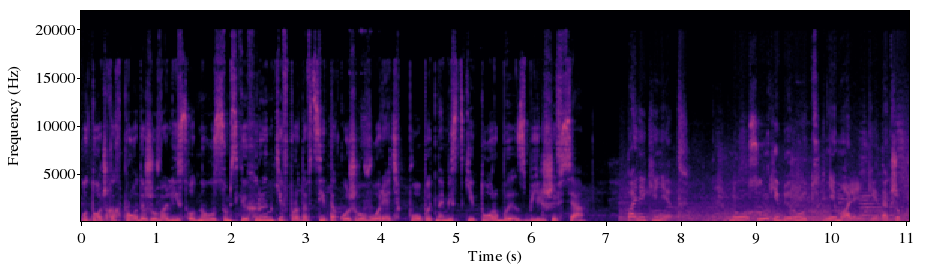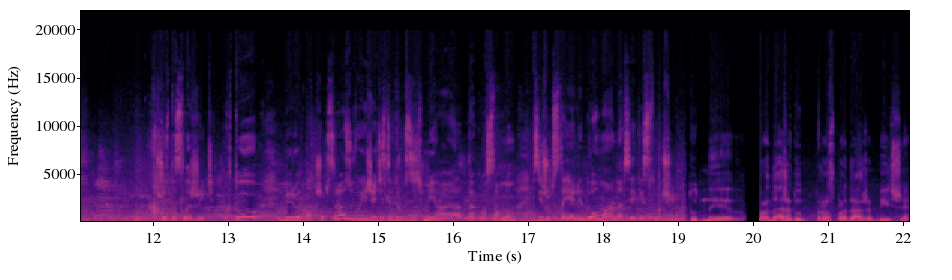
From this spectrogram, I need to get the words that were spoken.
У точках продажу валіз одного з сумських ринків продавці також говорять, попит на місткі торби збільшився. Паники нет. Но сумки берут не маленькие, так, чтобы что-то сложить. Кто берет так, чтобы сразу выезжать, если вдруг с детьми, а так в основном все, чтобы стояли дома на всякий случай. Тут не продажа, тут розпродажа більше.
